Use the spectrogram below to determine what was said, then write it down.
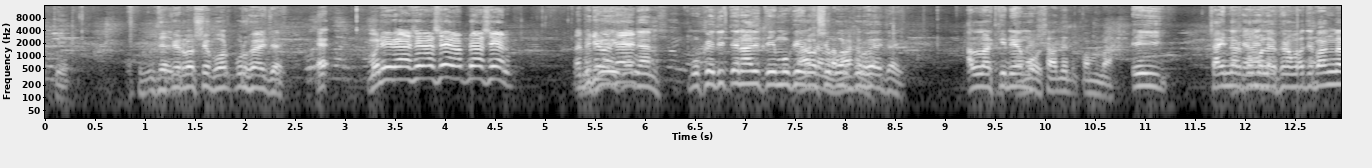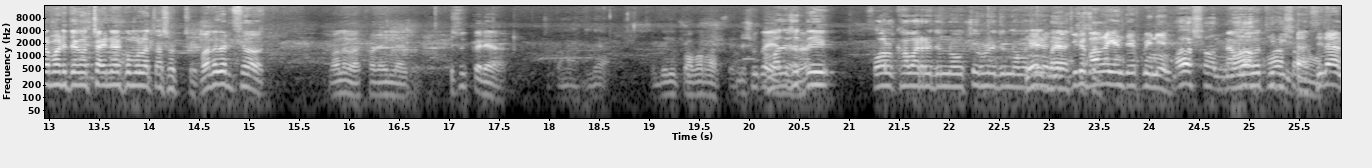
ওকে মুখের রসে ভরপুর হয়ে যায়। মনির আসেন আসেন আপনি আসেন। ভিডিও দেন। মুখে দিতে না দিতে মুখের রসে ভরপুর হয়ে যায়। আল্লাহর কি নিয়ামত? স্বাদের কমলা। এই চাইনার কমলা এখন আমাদের বাংলার মাটিতে এখন চাইনার কমলা চাষ হচ্ছে। বন্ধ করে দিছ? বন্ধ কর পড়াই লাগে। শুক করে এদিকে প্রভাব আছে। শুকাই আমাদের সাথে ফল খাবারের জন্য অংশগ্রহণের জন্য আমাদের ভাই ভালো লাগে আপনি নেন না, অনুভূতি দিন। ছিলেন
